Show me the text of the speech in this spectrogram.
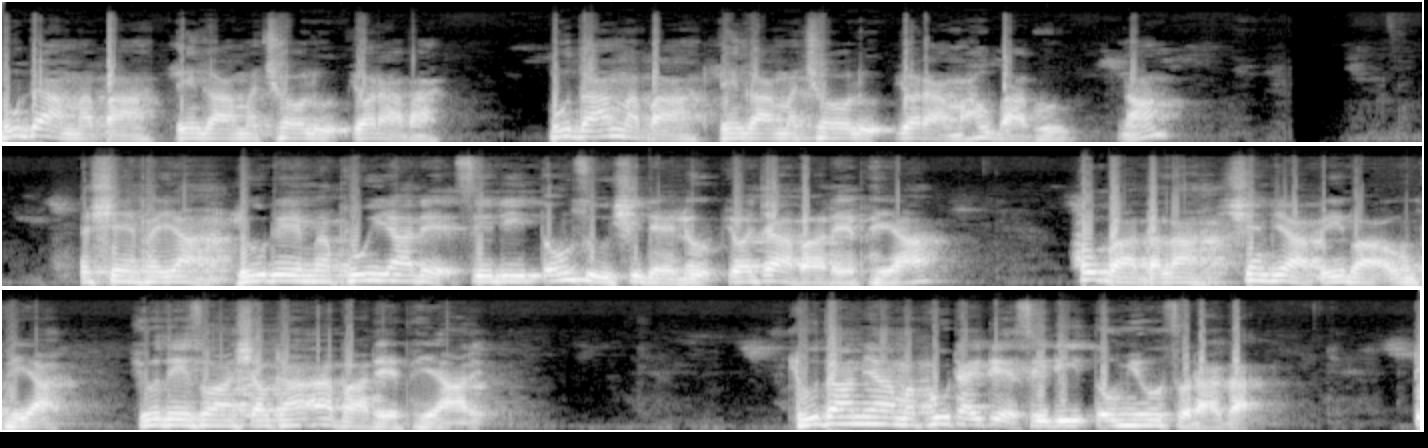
မုဒ္ဒမပါလင်္ကာမချောလို့ပြောတာပါ ဘုသားမပါလင်္ကာမချောလို့ပြောတာမဟုတ်ပါဘူးနော်အရှင်ဖယားလူတွေမဖူးရတဲ့စီဒီသုံးစုရှိတယ်လို့ပြောကြပါတယ်ဖယားဟုတ်ပါသလားရှင်းပြပေးပါအောင်ဖယားရိုသေစွာရှောက်ထားအပ်ပါတယ်ဖယားတဲ့လူသားများမဖူးထိုက်တဲ့စီဒီသုံးမျိုးဆိုတာက၁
